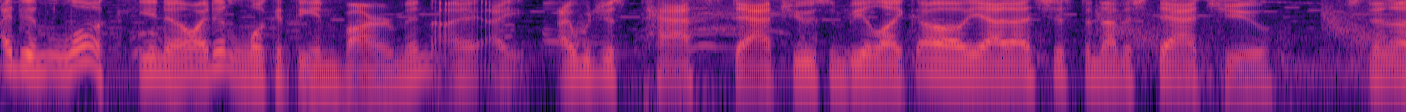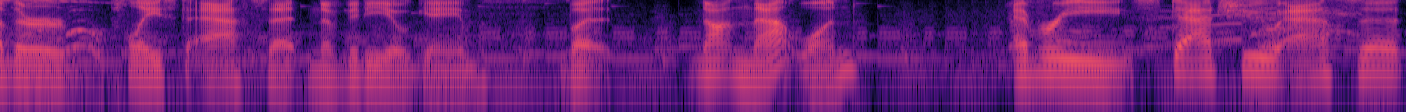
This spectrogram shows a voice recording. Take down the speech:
I didn't look, you know, I didn't look at the environment. I, I, I would just pass statues and be like, oh yeah, that's just another statue, just another placed asset in a video game. But not in that one. Every statue, asset,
